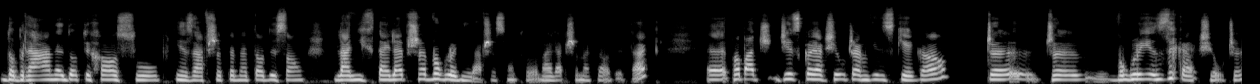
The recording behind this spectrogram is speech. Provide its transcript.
dobrane do tych osób, nie zawsze te metody są dla nich najlepsze, w ogóle nie zawsze są to najlepsze metody, tak? E, popatrz, dziecko jak się uczy angielskiego, czy, czy w ogóle języka jak się uczy,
